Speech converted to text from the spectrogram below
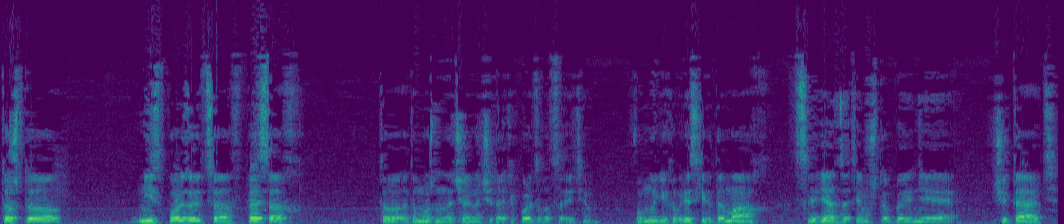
То, что не используется в Песах, то это можно начально читать и пользоваться этим. Во многих еврейских домах следят за тем, чтобы не читать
